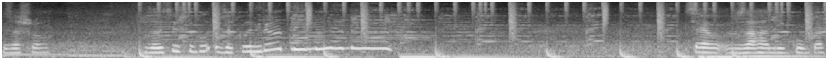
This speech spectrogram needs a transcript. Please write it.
За що? За всю пли- за квадратний метр. Це взагалі кукаш.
